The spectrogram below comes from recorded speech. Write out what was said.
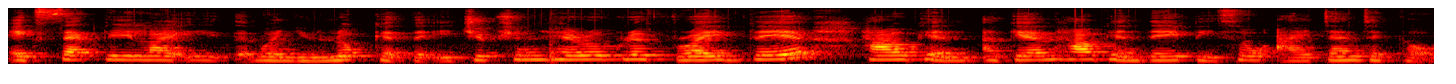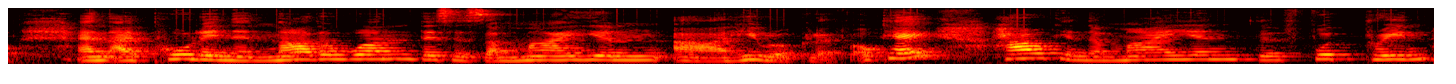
Exactly like when you look at the Egyptian hieroglyph right there how can again how can they be so identical? And I pull in another one. This is a Mayan uh, hieroglyph okay? How can the Mayan the footprint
